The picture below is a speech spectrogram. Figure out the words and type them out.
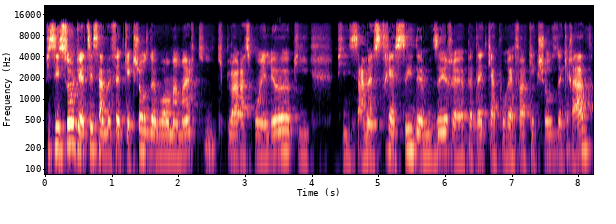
Puis c'est sûr que ça me fait quelque chose de voir ma mère qui, pleure à ce point-là. Puis, ça m'a stressé de me dire euh, peut-être qu'elle pourrait faire quelque chose de grave.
